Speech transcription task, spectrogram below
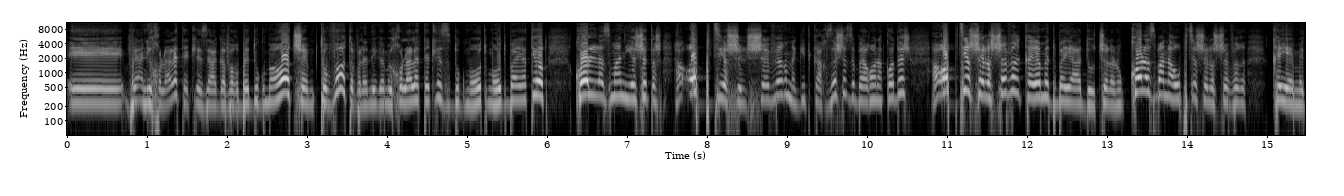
אה, ואני יכולה לתת לזה אגב הרבה דוגמאות שהן טובות, אבל אני גם יכולה לתת לזה דוגמאות מאוד בעייתיות. כל הזמן יש את הש... האופציה של שבר, נגיד כך, זה שזה בארון הקודש, האופציה של השבר קיימת ביהדות שלנו. כל הזמן האופציה של השבר קיימת.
